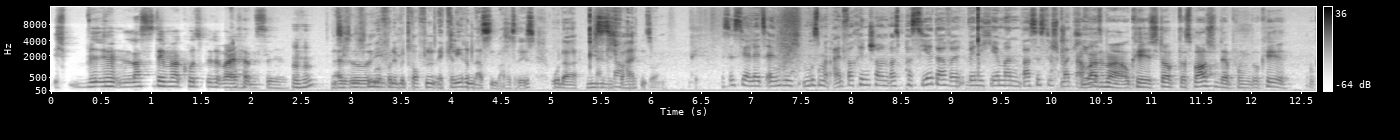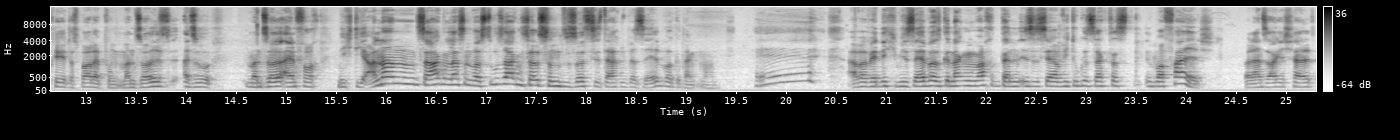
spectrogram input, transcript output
ich, will, lass den mal kurz bitte weiter erzählen. Mhm. Also, sich nicht nur von den Betroffenen erklären lassen, was es ist oder wie ja, sie sich verhalten sollen. Es ist ja letztendlich, muss man einfach hinschauen, was passiert da, wenn, ich jemanden rassistisch markiere. Aber warte mal, okay, stopp, das war schon der Punkt. Okay, okay, das war der Punkt. Man soll, also, man soll einfach nicht die anderen sagen lassen, was du sagen sollst, sondern du sollst dir darüber selber Gedanken machen. Hä? Aber wenn ich mir selber Gedanken mache, dann ist es ja, wie du gesagt hast, immer falsch. Weil dann sage ich halt,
